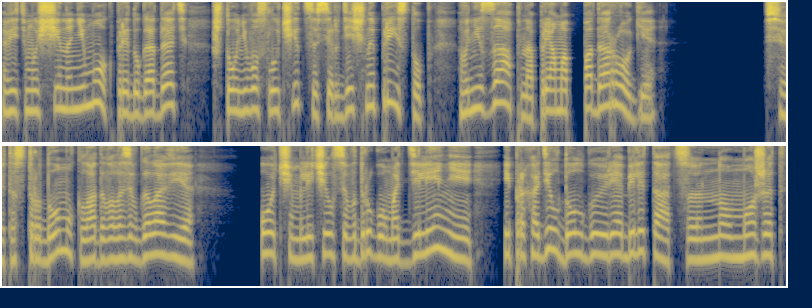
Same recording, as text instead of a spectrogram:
Ведь мужчина не мог предугадать, что у него случится сердечный приступ, внезапно, прямо по дороге. Все это с трудом укладывалось в голове. Отчим лечился в другом отделении и проходил долгую реабилитацию, но, может,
